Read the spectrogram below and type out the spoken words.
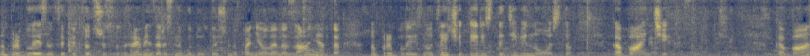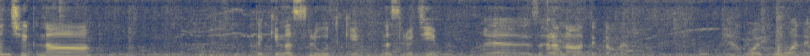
Ну, приблизно це 500-600 гривень. Зараз не буду точно до пані Олена зайнята. Ну, приблизно. Оцей 490 кабанчик. Кабанчик на такі наслюдки, наслюді е, з гранатиками. Ой, коник.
